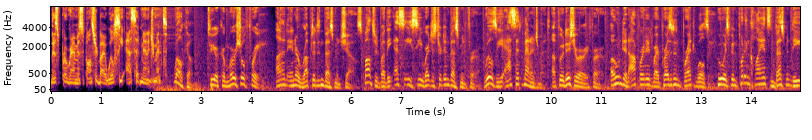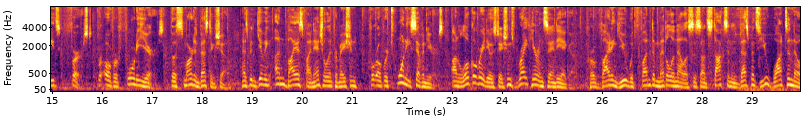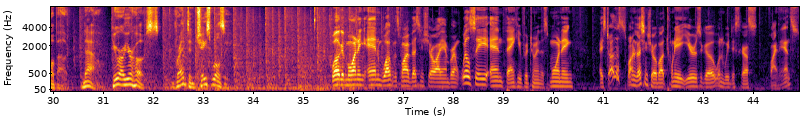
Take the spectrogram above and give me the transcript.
This program is sponsored by Wilsey Asset Management. Welcome to your commercial free, uninterrupted investment show, sponsored by the SEC registered investment firm, Wilsey Asset Management, a fiduciary firm owned and operated by President Brent Wilsey, who has been putting clients' investment needs first for over 40 years. The Smart Investing Show has been giving unbiased financial information for over 27 years on local radio stations right here in San Diego, providing you with fundamental analysis on stocks and investments you want to know about. Now, here are your hosts, Brent and Chase Wilsey. Well, good morning and welcome to the Smart Investing Show. I am Brent Wilsey, and thank you for tuning in this morning. I started the Smart Investing Show about 28 years ago when we discussed finance,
